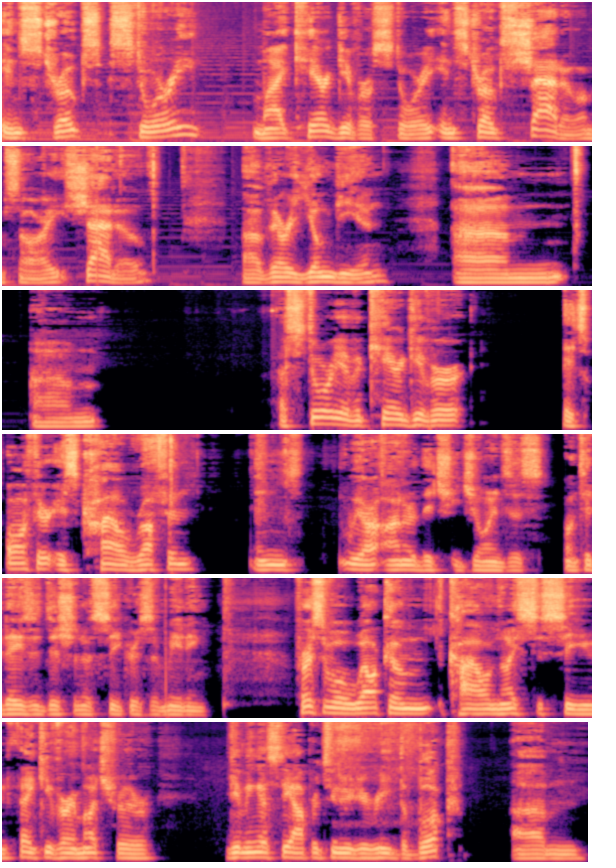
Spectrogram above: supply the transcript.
In Stroke's Story, My Caregiver Story, In Stroke's Shadow, I'm sorry, Shadow, uh, very Jungian. Um, um, a story of a caregiver. Its author is Kyle Ruffin, and we are honored that she joins us on today's edition of Seekers of Meaning. First of all, welcome, Kyle. Nice to see you. Thank you very much for giving us the opportunity to read the book, um,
